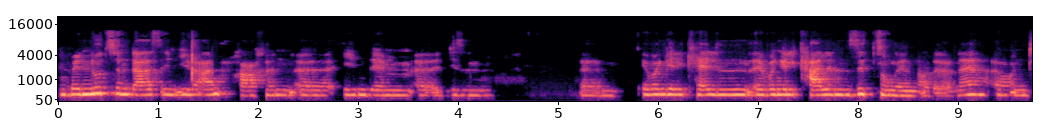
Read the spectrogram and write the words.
und benutzen das in ihren Ansprachen äh, in dem, äh, diesen ähm, evangelikalen, evangelikalen Sitzungen oder ne? Und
